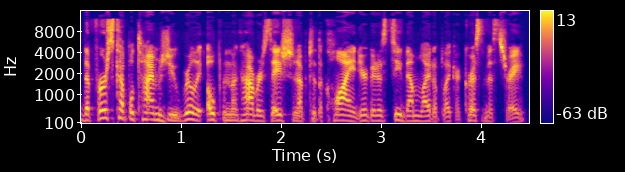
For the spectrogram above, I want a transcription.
The first couple times you really open the conversation up to the client you're going to see them light up like a christmas tree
